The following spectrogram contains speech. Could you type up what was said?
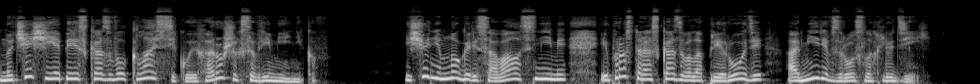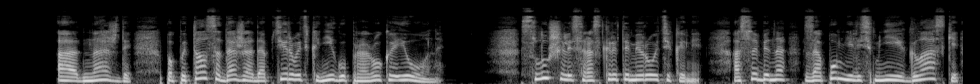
Но чаще я пересказывал классику и хороших современников. Еще немного рисовал с ними и просто рассказывал о природе, о мире взрослых людей. А однажды попытался даже адаптировать книгу пророка Ионы. Слушали с раскрытыми ротиками, особенно запомнились мне их глазки,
